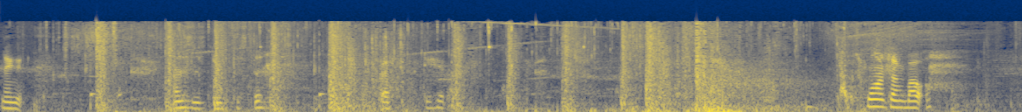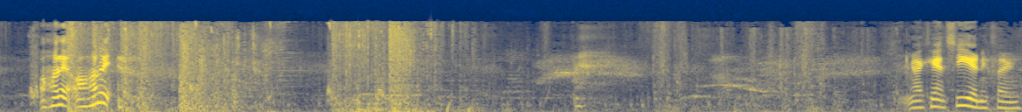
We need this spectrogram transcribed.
Dang it. Here. That's what I'm talking about. A hundred, a hundred. I can't see anything.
